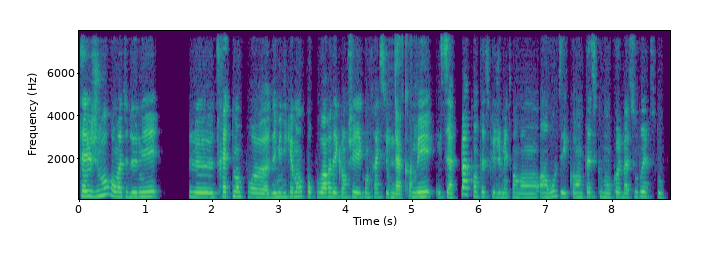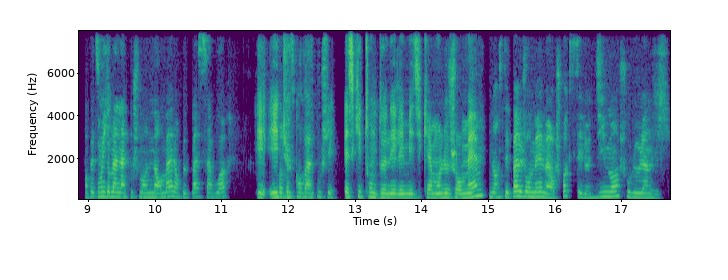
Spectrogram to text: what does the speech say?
«Tel jour, on va te donner le traitement pour, heu, des médicaments pour pouvoir déclencher les contractions». D'accord. Mais ils savent pas quand est-ce que je vais mettre en en route et quand est-ce que mon col va s'ouvrir. En fait, c'est Oui. comme un accouchement normal, on peut pas savoir Et et du qu'on va coup, accoucher? est-ce qu'ils t'ont donné les médicaments le jour même? Non, c'était pas le jour même, alors je crois que c'était le dimanche ou le lundi.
